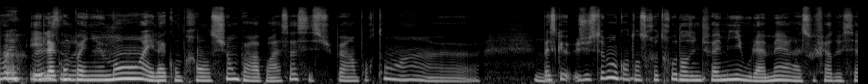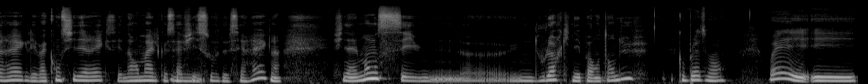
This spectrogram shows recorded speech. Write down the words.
et l'accompagnement et la compréhension par rapport à ça, c'est super important. Hein, euh. mm. Parce que justement, quand on se retrouve dans une famille où la mère a souffert de ses règles et va considérer que c'est normal que sa mm. fille souffre de ses règles, finalement, c'est une, une, douleur qui n'est pas entendue. Complètement. Ouais, et, et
